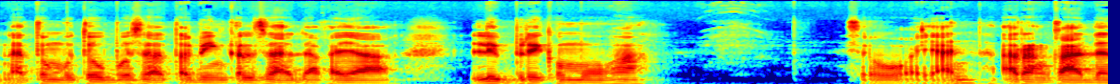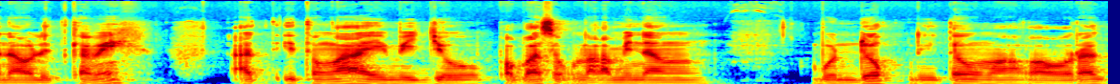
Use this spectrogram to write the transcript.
na tumutubo sa tabing kalsada kaya libre kumuha. So, ayan, arangkada na ulit kami. At ito nga ay medyo papasok na kami ng bundok dito mga kaurag.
